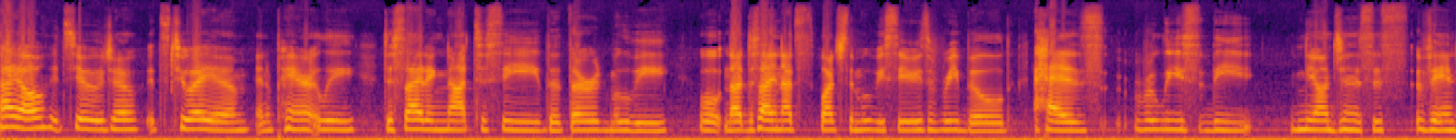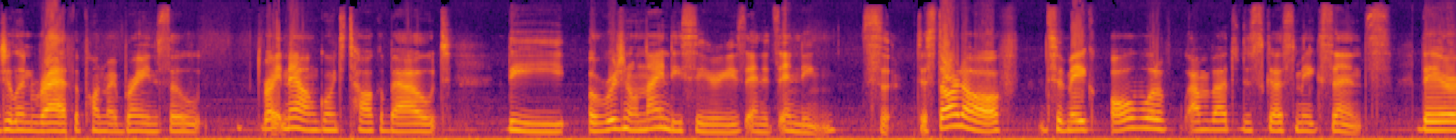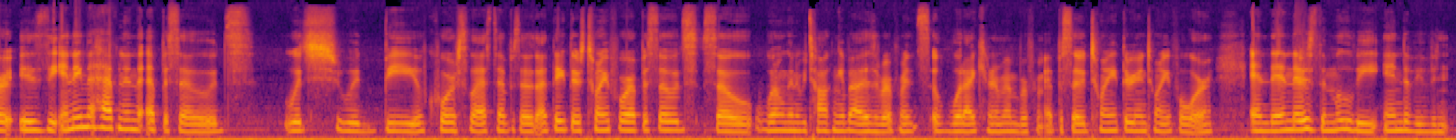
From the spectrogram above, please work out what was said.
Hi all, it's Youjo. It's 2 a.m. and apparently deciding not to see the third movie, well, not deciding not to watch the movie series of Rebuild has released the Neon Genesis Evangelion wrath upon my brain. So right now I'm going to talk about the original 90s series and its ending. So, to start off, to make all what I'm about to discuss make sense, there is the ending that happened in the episodes, which would be, of course, last episode. I think there's 24 episodes, so what I'm going to be talking about is a reference of what I can remember from episode 23 and 24. And then there's the movie End of Eva.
